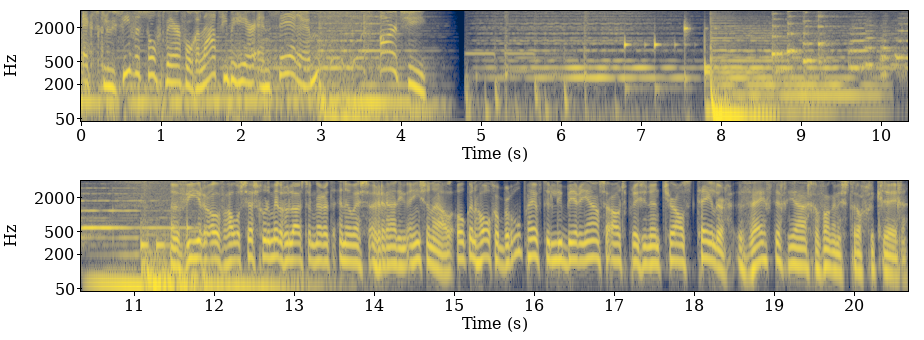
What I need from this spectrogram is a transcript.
Exclusieve software voor relatiebeheer en CRM. Archie. Vier over half zes. Goedemiddag, u luistert naar het NOS Radio 1-journaal. Ook een hoger beroep heeft de Liberiaanse oud-president Charles Taylor... 50 jaar gevangenisstraf gekregen.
